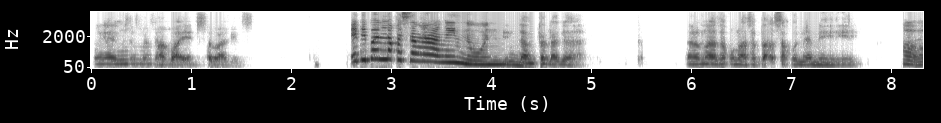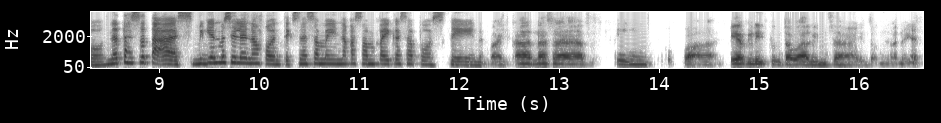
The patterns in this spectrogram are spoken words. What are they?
Kaya Oh. sa sabayan sa bagay. Eh, di ba ang lakas ng hangin nun? Yun lang talaga. Naranasan ko nasa taas ako niyan eh. Oo. Natas sa taas. Bigyan mo sila ng context. Nasa may nakasampay ka sa poste. Ah, nasa kung pa, airlift kung tawagin sa ibang ano yun.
